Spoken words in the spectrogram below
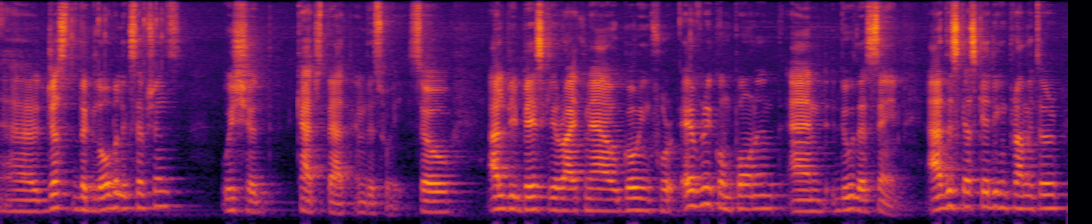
uh, just the global exceptions, we should catch that in this way. So I'll be basically right now going for every component and do the same. Add this cascading parameter,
